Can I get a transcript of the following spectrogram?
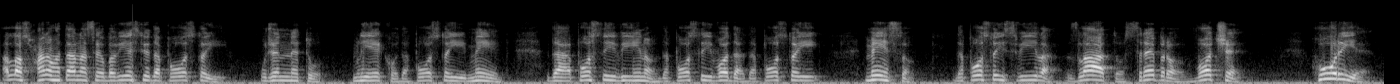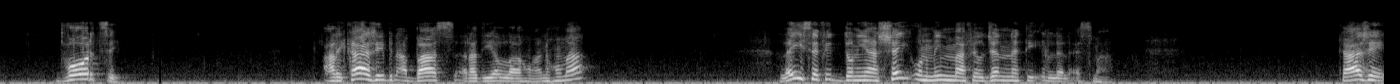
Allah subhanahu wa ta'ala nas je obavijestio da postoji u džennetu mlijeko, da postoji med, da postoji vino, da postoji voda, da postoji meso, da postoji svila, zlato, srebro, voće, hurije, dvorci. Ali kaže Ibn Abbas radijallahu anhuma Lejse fi dunja še'un mimma fil dženneti illa l'esma. Kaže,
